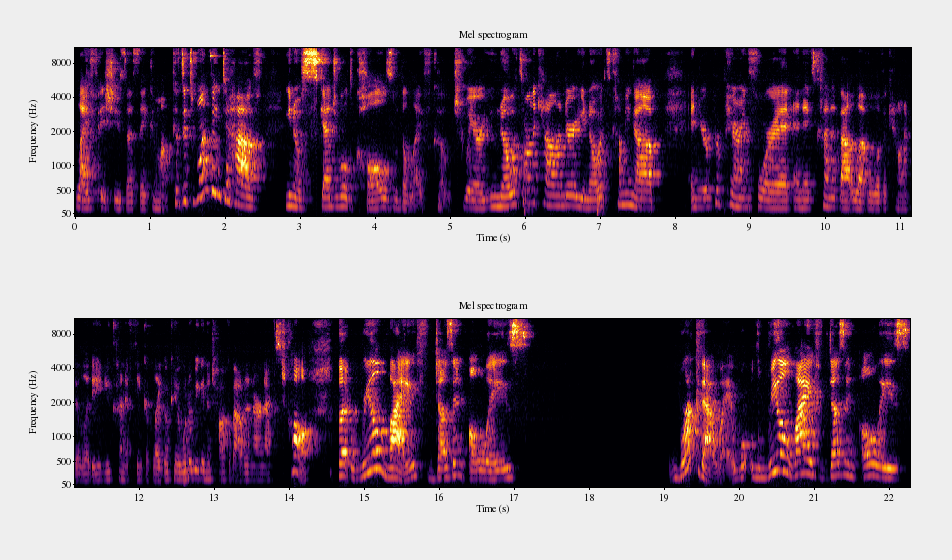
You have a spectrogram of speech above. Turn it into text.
life issues as they come up. Because it's one thing to have, you know, scheduled calls with a life coach where you know it's on the calendar, you know it's coming up, and you're preparing for it. And it's kind of that level of accountability. And you kind of think of like, okay, what are we going to talk about in our next call? But real life doesn't always work that way. Real life doesn't always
